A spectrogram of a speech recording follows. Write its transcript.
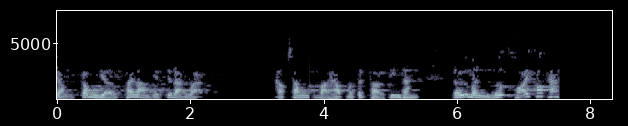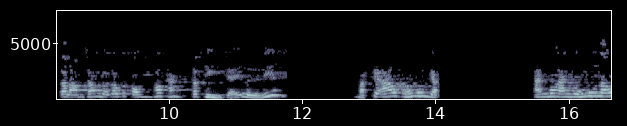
chồng công vợ phải làm việc cho đàng hoàng. Học xong bài học mà tức thời tiến thân, tự mình vượt khỏi khó khăn. Ta làm xong rồi đâu có còn gì khó khăn. Ta trì trệ lười biếng. Mặc cái áo cũng không muốn giặt. Ăn món ăn cũng không muốn nấu.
